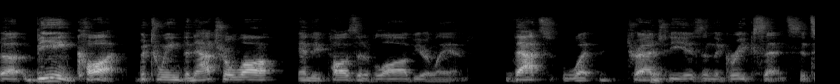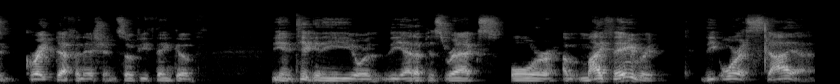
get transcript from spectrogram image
uh, being caught between the natural law and a positive law of your land. That's what tragedy is in the Greek sense. It's a great definition. So if you think of the Antigone or the Oedipus Rex, or uh, my favorite, the Oresteia,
